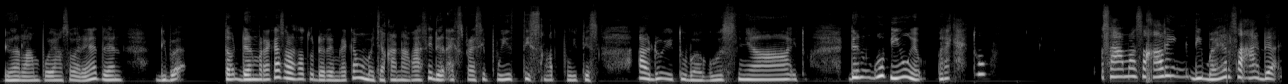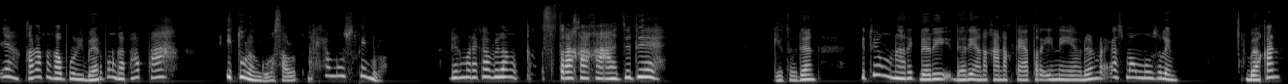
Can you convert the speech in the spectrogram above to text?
dengan lampu yang seadanya dan di dan mereka salah satu dari mereka membacakan narasi dan ekspresi puitis sangat puitis. Aduh itu bagusnya itu. Dan gue bingung ya mereka itu sama sekali dibayar seadanya karena nggak perlu dibayar pun nggak apa-apa. Itu yang gue salut mereka muslim loh. Dan mereka bilang setelah kakak aja deh. Gitu dan itu yang menarik dari dari anak-anak teater ini ya. Dan mereka semua muslim. Bahkan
